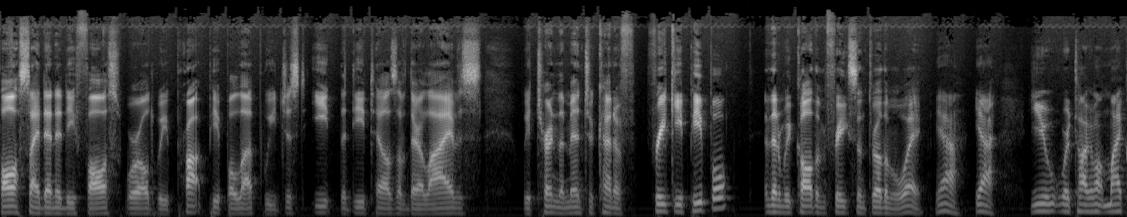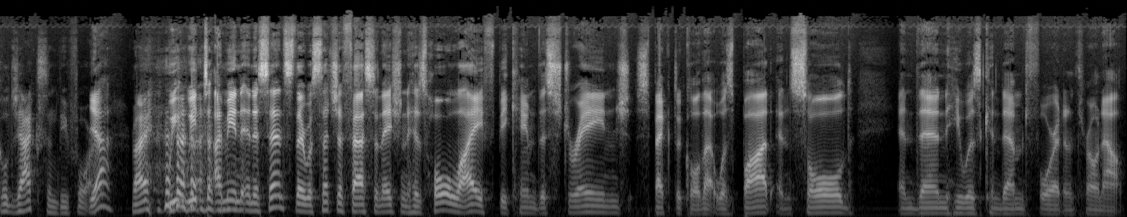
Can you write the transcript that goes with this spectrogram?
false identity, false world. We prop people up. We just eat the details of their lives. We turn them into kind of freaky people, and then we call them freaks and throw them away. Yeah, yeah. You were talking about Michael Jackson before. Yeah. Right? we, we t- I mean, in a sense, there was such a fascination. His whole life became this strange spectacle that was bought and sold, and then he was condemned for it and thrown out.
